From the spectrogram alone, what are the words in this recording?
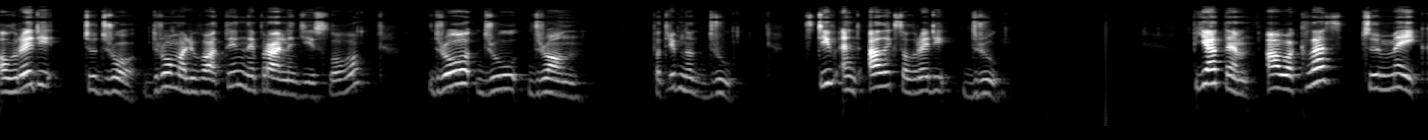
Already to draw. Draw малювати неправильне дієслово. Draw, drew, drawn. Потрібно drew. Steve and Alex already drew. П'яте. Our class to make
